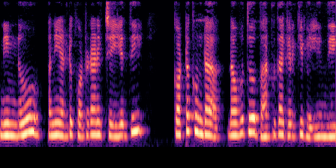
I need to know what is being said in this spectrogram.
నిన్ను అని అంటూ కొట్టడానికి చెయ్యెత్తి కొట్టకుండా నవ్వుతూ భర్త దగ్గరికి వెళ్ళింది.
